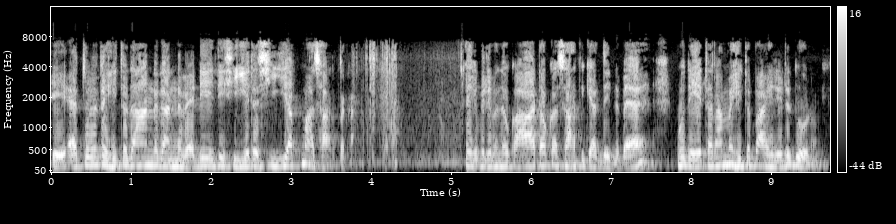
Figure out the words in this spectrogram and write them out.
ඒ ඇතුළට හිත දාන්න ගන්න වැඩේදී 100%ක්ම අසාර්ථකයි. ඒක පිළිබඳව කාටවත් සහතිකයක් දෙන්න බෑ. මොකද ඒ තරම්ම හිත බාහිරයට දුවනවා.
